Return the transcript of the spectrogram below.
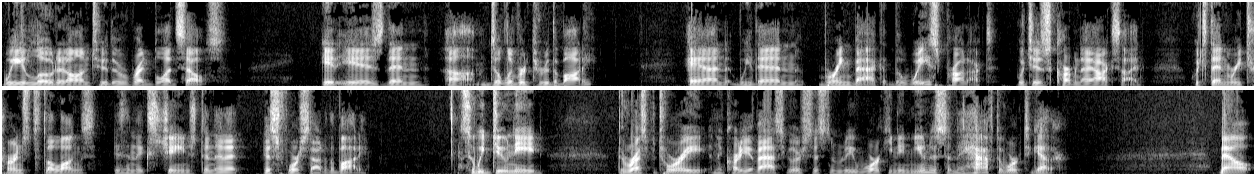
we load it onto the red blood cells, it is then um, delivered through the body, and we then bring back the waste product, which is carbon dioxide, which then returns to the lungs, is exchanged, and then it is forced out of the body. So we do need the respiratory and the cardiovascular system to be working in unison. They have to work together. Now,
